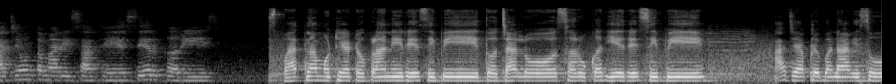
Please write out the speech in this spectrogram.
આજે હું તમારી સાથે શેર કરીશ. ભાતના મુઠિયા ઢોકળાની રેસીપી તો ચાલો શરૂ કરીએ રેસીપી આજે આપણે બનાવીશું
